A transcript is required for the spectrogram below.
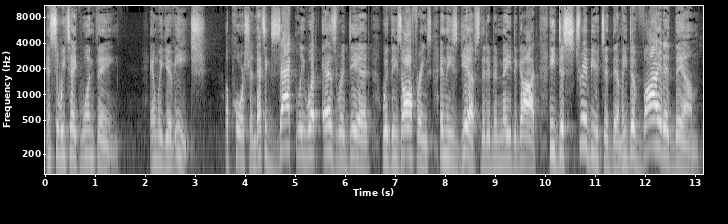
And so we take one thing and we give each a portion. That's exactly what Ezra did with these offerings and these gifts that had been made to God. He distributed them, he divided them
